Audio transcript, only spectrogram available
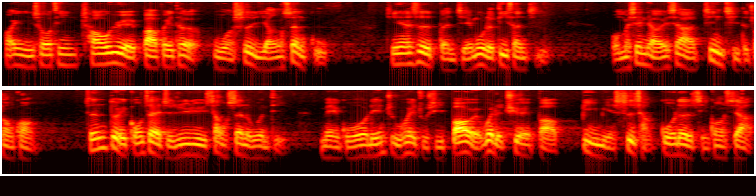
欢迎收听《超越巴菲特》，我是杨胜谷。今天是本节目的第三集，我们先聊一下近期的状况。针对公债殖利率上升的问题，美国联储会主席鲍尔为了确保避免市场过热的情况下，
